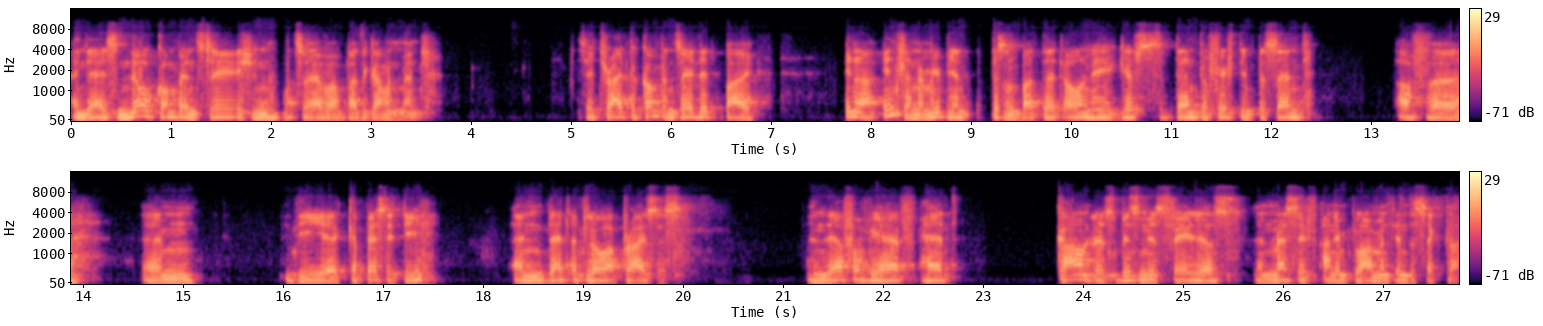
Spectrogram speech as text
And there is no compensation whatsoever by the government. They tried to compensate it by inner intra-Namibian tourism, but that only gives 10 to 15 percent of uh, um, the uh, capacity, and that at lower prices. And therefore, we have had countless business failures and massive unemployment in the sector.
